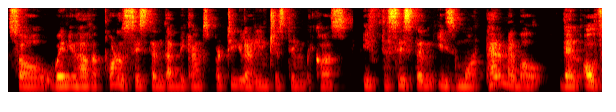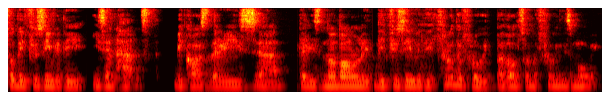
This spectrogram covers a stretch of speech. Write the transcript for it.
So when you have a porous system, that becomes particularly interesting because if the system is more permeable, then also diffusivity is enhanced because there is uh, there is not only diffusivity through the fluid, but also the fluid is moving.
